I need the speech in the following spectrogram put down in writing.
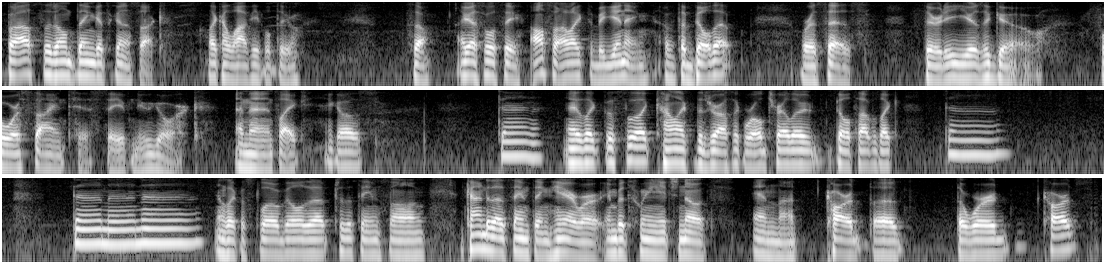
But I also don't think it's gonna suck, like a lot of people do. So I guess we'll see. Also, I like the beginning of the build-up where it says, 30 years ago, four scientists saved New York. And then it's like, it goes, Dun. and it was like this, is like kind of like the Jurassic World trailer built up. It was like, dun, dun, dun, dun. It was like the slow build up to the theme song. Kind of that same thing here, where in between each notes and the card, the the word cards,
